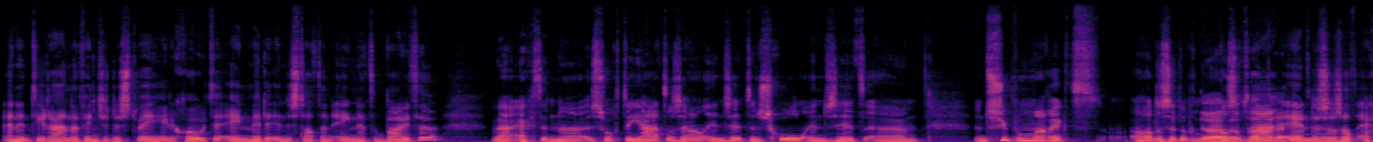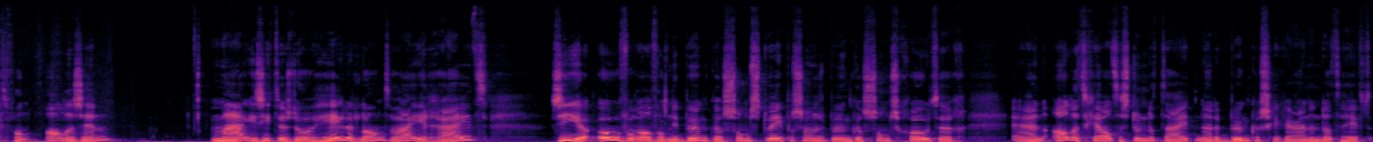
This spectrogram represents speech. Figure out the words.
En in Tirana vind je dus twee hele grote, één midden in de stad en één net erbuiten. Waar echt een uh, soort theaterzaal in zit, een school in zit, uh, een supermarkt hadden ze er als het ware in. Dus er zat echt van alles in. Maar je ziet dus door heel het land waar je rijdt, zie je overal van die bunkers. Soms tweepersoonsbunkers, soms groter. En al het geld is toen de tijd naar de bunkers gegaan. En dat heeft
